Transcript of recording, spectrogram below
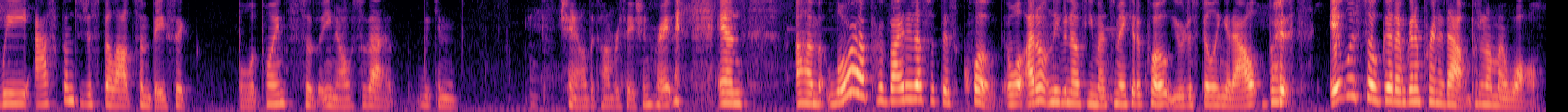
we ask them to just fill out some basic bullet points, so that you know, so that we can channel the conversation, right? And um, Laura provided us with this quote. Well, I don't even know if you meant to make it a quote; you were just filling it out, but it was so good. I'm going to print it out and put it on my wall.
